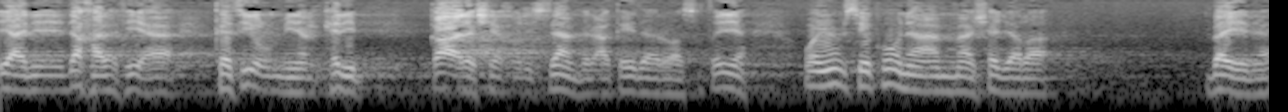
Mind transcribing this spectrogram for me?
يعني دخل فيها كثير من الكذب. قال شيخ الإسلام في العقيدة الواسطية ويمسكون عما شجر بين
